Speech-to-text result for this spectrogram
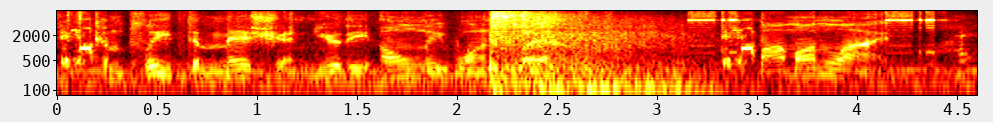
Complete the mission. You're the only one left. Bomb online. What?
